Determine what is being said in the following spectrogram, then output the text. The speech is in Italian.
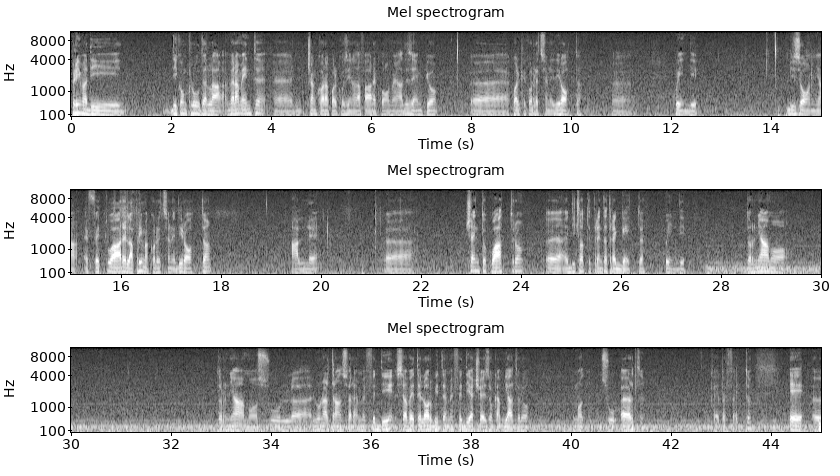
prima di, di concluderla veramente eh, c'è ancora qualcosina da fare come ad esempio eh, qualche correzione di rotta quindi bisogna effettuare la prima correzione di rotta alle eh, 104 eh, 18 e 33 get quindi torniamo torniamo sul lunar transfer mfd se avete l'orbite mfd acceso cambiatelo in modo su Earth. Ok perfetto. E eh,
